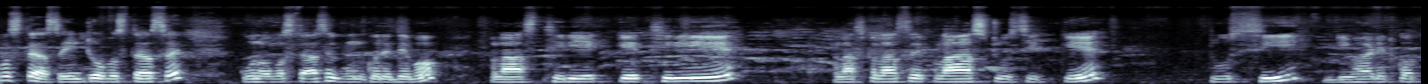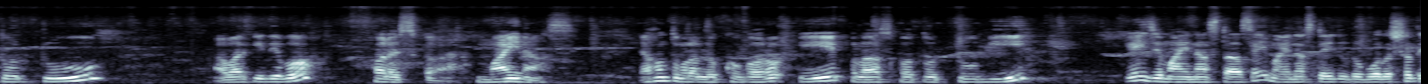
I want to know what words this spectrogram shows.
অবস্থায় আছে? ইন্টু অবস্থায় আছে কোন অবস্থায় আছে, গুণ করে দেব। প্লাস থ্রি এ কে থ্রি এ প্লাস প্লাসে প্লাস টু সি কে টু সি ডিভাইডেড কত টু আবার কি দেব? হল স্কোয়ার মাইনাস এখন তোমরা লক্ষ্য করো এ প্লাস কত টু বি এই যে মাইনাসটা আছে, এই মাইনাসটা এই দুটো পদের সাথে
